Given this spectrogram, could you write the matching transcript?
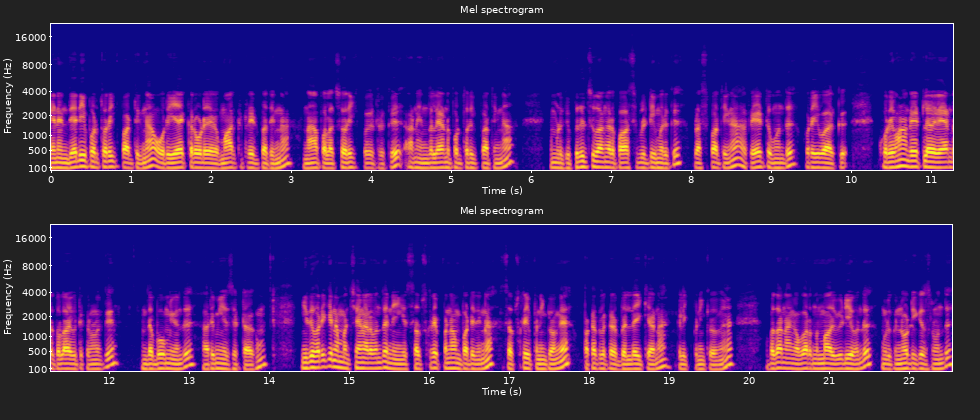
ஏன்னா இந்த ஏரியை பொறுத்த வரைக்கும் பார்த்தீங்கன்னா ஒரு ஏக்கரோட மார்க்கெட் ரேட் பார்த்திங்கன்னா நாற்பது லட்சம் வரைக்கும் போயிட்டுருக்கு ஆனால் இந்த லேண்டை பொறுத்த வரைக்கும் பார்த்தீங்கன்னா நம்மளுக்கு பிரித்து வாங்குற பாசிபிலிட்டியும் இருக்குது ப்ளஸ் பார்த்திங்கன்னா ரேட்டும் வந்து குறைவாக இருக்குது குறைவான ரேட்டில் லேண்டை தொலாவிட்டுக்கிறவங்களுக்கு இந்த பூமி வந்து அருமையாக செட் ஆகும். இது வரைக்கும் நம்ம சேனலை வந்து நீங்கள் சப்ஸ்கிரைப் பண்ணாமல் பார்த்தீங்கன்னா சப்ஸ்கிரைப் பண்ணிக்கோங்க. பக்கத்தில் இருக்கிற பெல் ஐக்கானை கிளிக் பண்ணிக்கோங்க. அப்போ தான் நாங்கள் வர இந்த மாதிரி வீடியோ வந்து உங்களுக்கு நோட்டிஃபிகேஷன் வந்து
